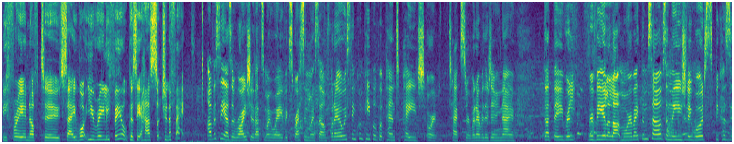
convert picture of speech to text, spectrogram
be free enough to say what you really feel, because it has such an effect. Obviously, as a writer, that's my way of expressing myself. But I always think when people put pen to page or text or whatever they're doing now, that they re- reveal a lot more about themselves than they usually would because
